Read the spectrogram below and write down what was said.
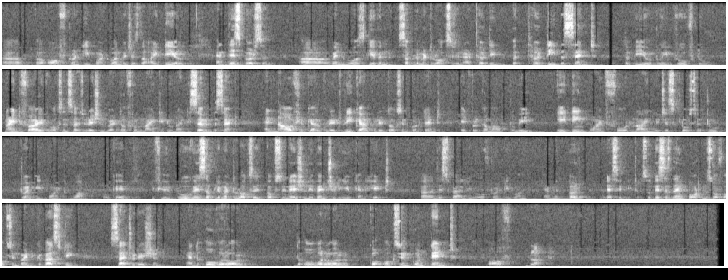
uh, of 20.1, which is the ideal. And this person, uh, when was given supplemental oxygen at 13, 30%, the PO2 improved to 95, oxygen saturation went up from 90 to 97%. And now if you calculate, recalculate the oxygen content, it will come out to be 18.49, which is closer to 20.1. Okay. If you improve his supplemental oxy oxygenation, eventually you can hit uh, this value of 21 ml per deciliter. So this is the importance of oxygen binding capacity, saturation, and the overall, the overall co oxygen content of blood.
